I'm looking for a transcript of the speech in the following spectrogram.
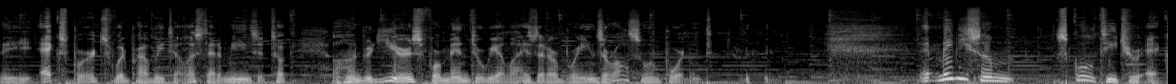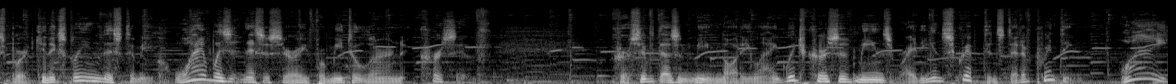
The experts would probably tell us that it means it took a hundred years for men to realize that our brains are also important. Maybe some school teacher expert can explain this to me. Why was it necessary for me to learn cursive? Cursive doesn't mean naughty language. Cursive means writing in script instead of printing. Why?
